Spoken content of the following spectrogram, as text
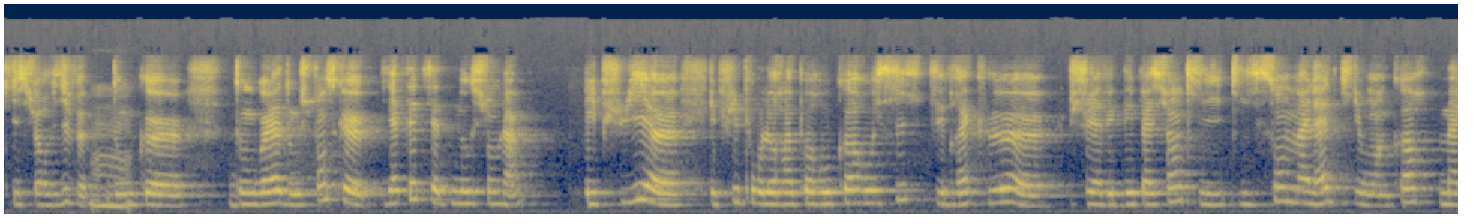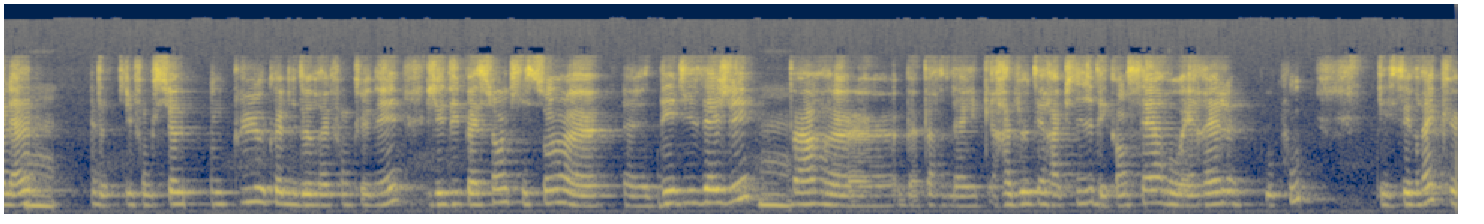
qu'ils survivent. Mmh. Donc, euh, donc voilà, donc je pense qu'il y a peut-être cette notion-là. Et puis, et puis pour le rapport au corps aussi, c'est vrai que je suis avec des patients qui, qui, sont malades, qui ont un corps malade. Mmh qui fonctionne plus comme il devrait fonctionner. J'ai des patients qui sont dévisagés mmh. par, bah, par la radiothérapie, des cancers, ORL, beaucoup. Et c'est vrai que,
